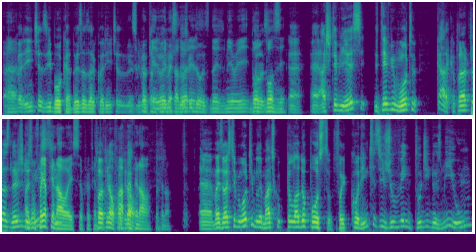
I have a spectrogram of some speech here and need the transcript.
cara. É. Corinthians e Boca, 2x0 Corinthians, Isso Libertadores, Libertadores 2012. 2012. É, é, acho que teve esse e teve um outro Cara, Campeonato Brasileiro de Mas 2005. não foi a final esse, foi a final. Foi a final, foi a ah, final. Foi a final, foi a final. É, mas eu acho que teve um outro emblemático pelo lado oposto. Foi Corinthians e Juventude em 2001.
